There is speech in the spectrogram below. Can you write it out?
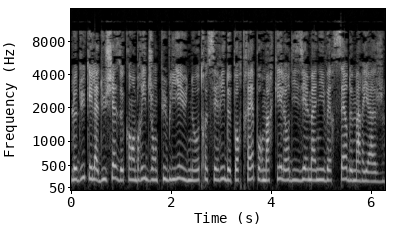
le duc et la duchesse de Cambridge ont publié une autre série de portraits pour marquer leur dixième anniversaire de mariage.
